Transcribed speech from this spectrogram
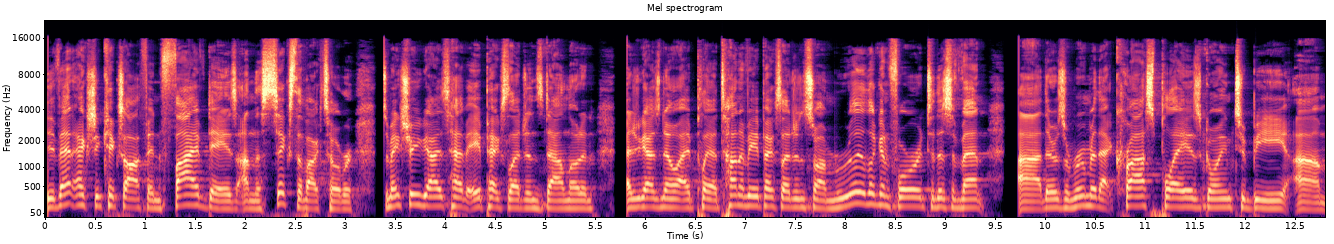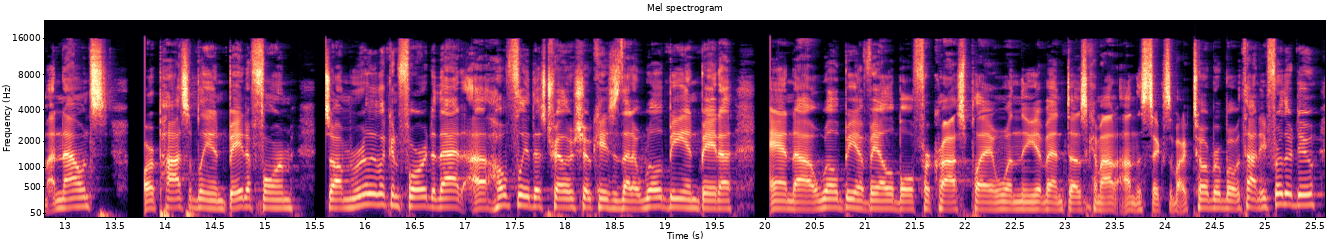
The event actually kicks off in five days on the 6th of October, so make sure you guys have Apex Legends downloaded. As you guys know, I play a ton of Apex Legends, so I'm really looking forward to this event. Uh, there's a rumor that crossplay is going to be um, announced or possibly in beta form. So I'm really looking forward to that. Uh, hopefully, this trailer showcases that it will be in beta and uh, will be available for crossplay when the event does come out on the 6th of October. But without any further ado, if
